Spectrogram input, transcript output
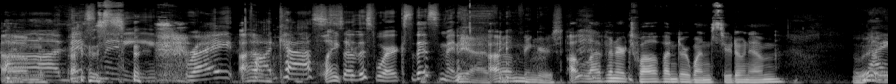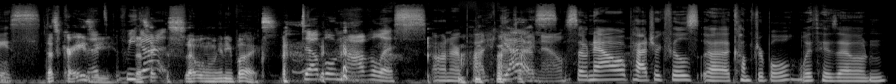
Uh, this many, right? Podcasts. like- so this works. This many. Yeah, big fingers. eleven or twelve under one pseudonym. Ooh. Nice. That's crazy. That's- we That's got- like so many books. Double novelists on our podcast right Yes. now. So now Patrick feels uh, comfortable with his own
